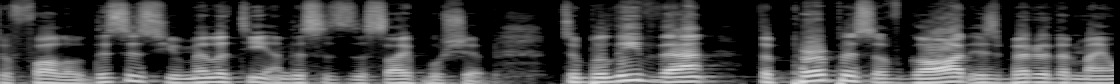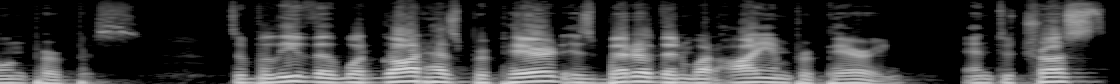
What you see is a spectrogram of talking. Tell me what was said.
to follow? This is humility and this is discipleship. To believe that the purpose of God is better than my own purpose. To believe that what God has prepared is better than what I am preparing. And to trust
